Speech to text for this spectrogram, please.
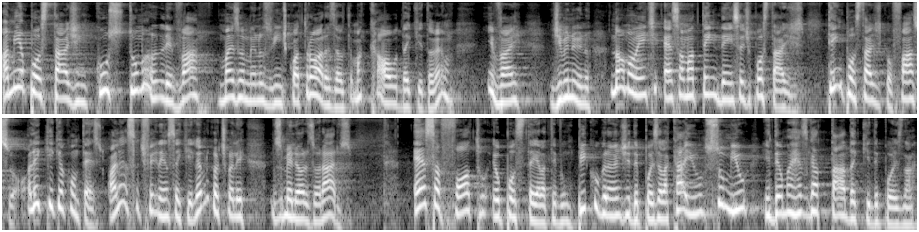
A minha postagem costuma levar mais ou menos 24 horas. Ela tem uma cauda aqui, tá vendo? E vai diminuindo. Normalmente, essa é uma tendência de postagens. Tem postagem que eu faço, olha o que, que acontece. Olha essa diferença aqui. Lembra que eu te falei dos melhores horários? Essa foto eu postei, ela teve um pico grande, depois ela caiu, sumiu e deu uma resgatada aqui depois na,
